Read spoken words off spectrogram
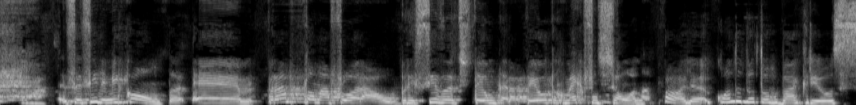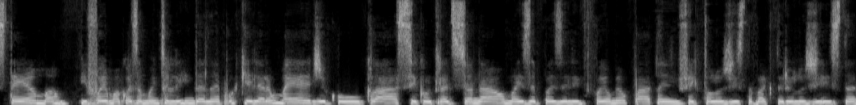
Cecília, me conta, é, para tomar floral, precisa de ter um terapeuta? Como é que funciona? Olha, quando o Dr. Bach criou o sistema, e foi uma coisa muito linda, né? Porque ele era um médico clássico, tradicional, mas depois ele foi homeopata, infectologista, bacteriologista,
